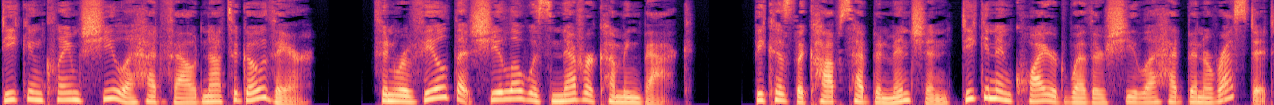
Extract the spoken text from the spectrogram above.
Deacon claimed Sheila had vowed not to go there. Finn revealed that Sheila was never coming back. Because the cops had been mentioned, Deacon inquired whether Sheila had been arrested.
